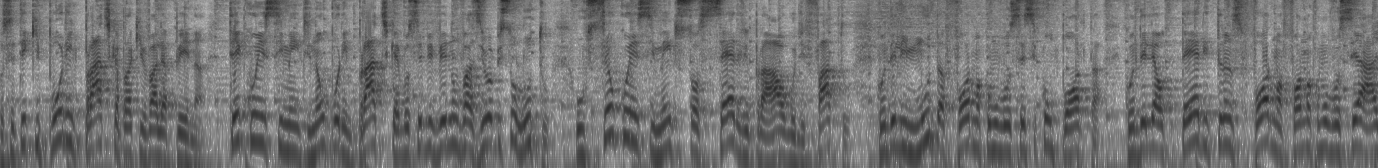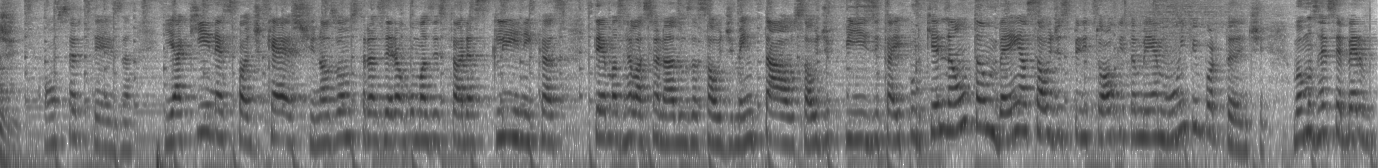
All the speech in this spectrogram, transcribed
Você tem que pôr em prática para que vale a pena. Ter conhecimento e não pôr em prática é você viver num vazio absoluto. O seu conhecimento só serve para algo de fato quando ele muda a forma como você se comporta, quando ele altera e transforma a forma como você age. Com certeza. E aqui nesse podcast nós vamos trazer algumas histórias clínicas, temas relacionados à saúde mental, saúde física e por que não também a saúde espiritual, que também é muito importante. Vamos receber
